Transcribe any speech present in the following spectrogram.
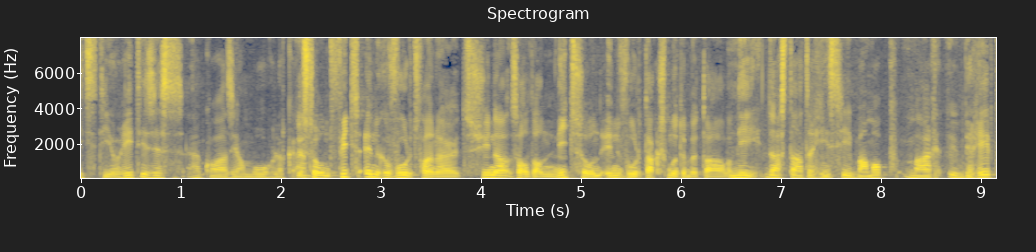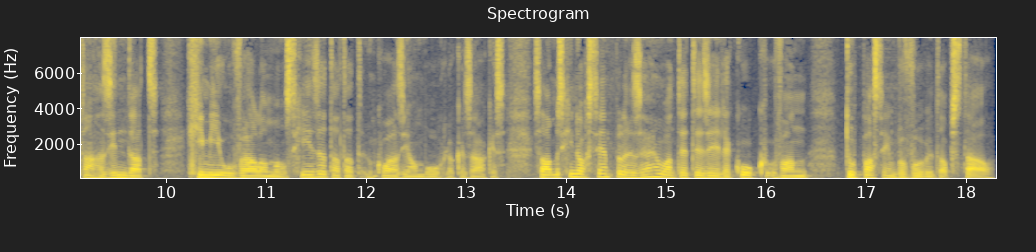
iets theoretisch is en quasi onmogelijk. Dus zo'n fiets ingevoerd vanuit China zal dan niet zo'n invoertax moeten betalen? Nee, daar staat er geen CBAM op. Maar u begreep dan gezien dat chemie overal om ons heen zit, dat dat een quasi onmogelijke zaak is. Ik zal het misschien nog simpeler zeggen, want dit is eigenlijk ook van toepassing bijvoorbeeld op staal.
